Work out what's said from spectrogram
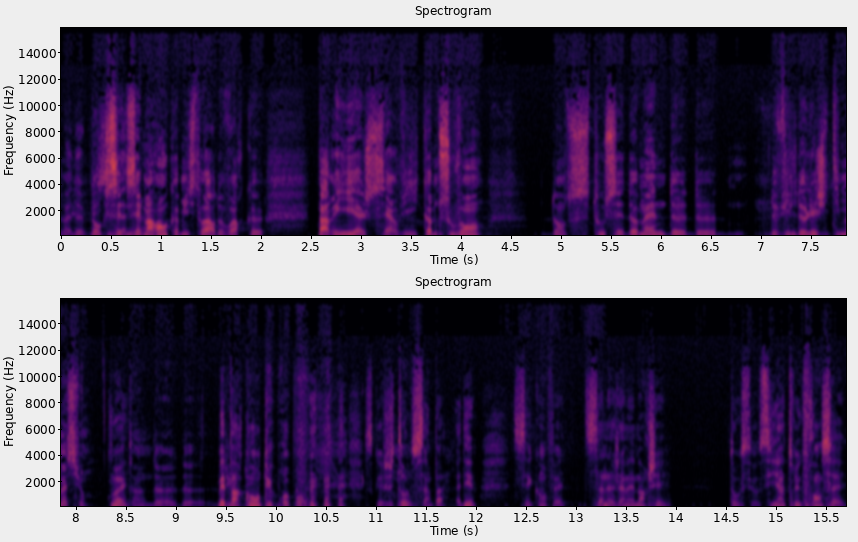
Bah, depuis Donc ces c'est marrant comme histoire de voir que Paris a servi, comme souvent dans tous ces domaines, de, de, de ville de légitimation. Ouais. d'un- de- de- Mais du- par contre- du propos. Ce que je trouve sympa à dire, c'est qu'en fait, ça n'a jamais marché. Donc c'est aussi un truc français.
